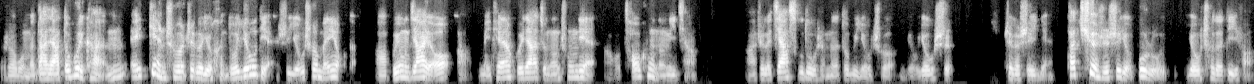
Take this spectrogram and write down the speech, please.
就是我们大家都会看，嗯，哎，电车这个有很多优点是油车没有的啊，不用加油啊，每天回家就能充电，然后操控能力强。啊，这个加速度什么的都比油车有优势，这个是一点。它确实是有不如油车的地方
